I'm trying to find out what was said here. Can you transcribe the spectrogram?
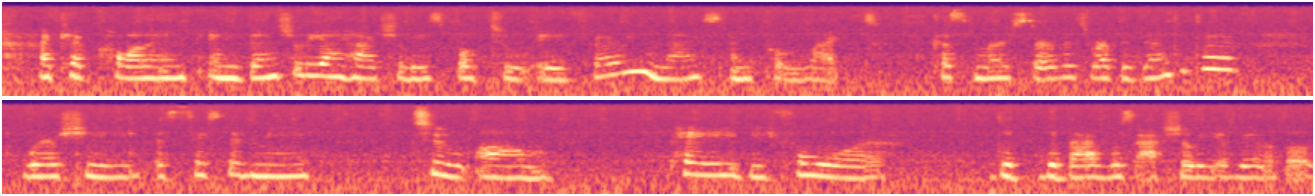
I kept calling and eventually I actually spoke to a very nice and polite customer service representative where she assisted me to um, pay before the, the bag was actually available.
